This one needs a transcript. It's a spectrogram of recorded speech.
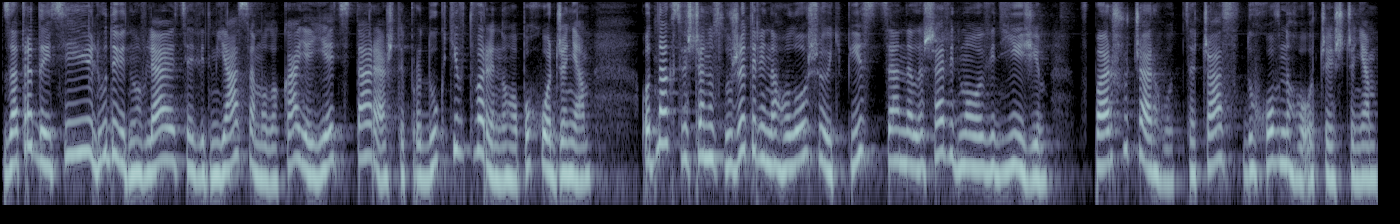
За традицією, люди відмовляються від м'яса, молока, яєць та решти продуктів тваринного походження. Однак священнослужителі наголошують, піст це не лише відмова від їжі. В першу чергу це час духовного очищення.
